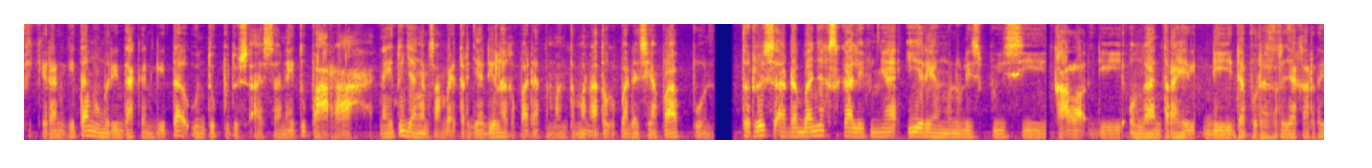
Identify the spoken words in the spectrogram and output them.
Pikiran kita memerintahkan kita untuk putus asa. Nah, itu parah. Nah, itu jangan sampai terjadilah kepada teman-teman atau kepada siapa pun. Terus ada banyak sekali penyair yang menulis puisi. Kalau di unggahan terakhir di Dapur Sastra Jakarta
